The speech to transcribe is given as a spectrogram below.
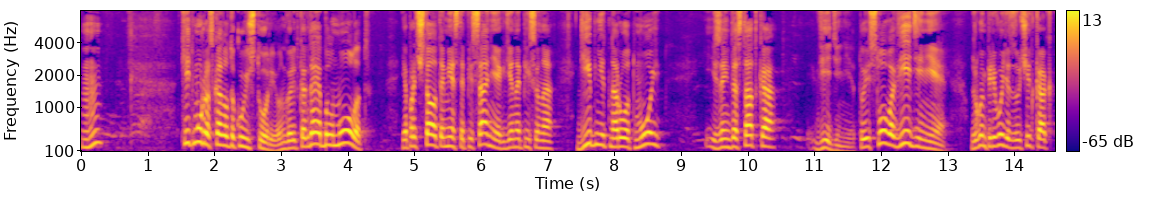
Угу. Кейт Мур рассказывал такую историю. Он говорит, когда я был молод, я прочитал это место Писания, где написано – гибнет народ мой из-за недостатка ведения. То есть слово «ведение» в другом переводе звучит как,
